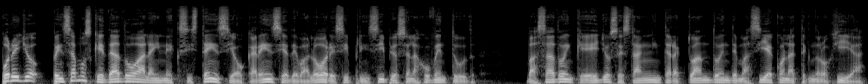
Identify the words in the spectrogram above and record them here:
Por ello, pensamos que dado a la inexistencia o carencia de valores y principios en la juventud, basado en que ellos están interactuando en demasía con la tecnología,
